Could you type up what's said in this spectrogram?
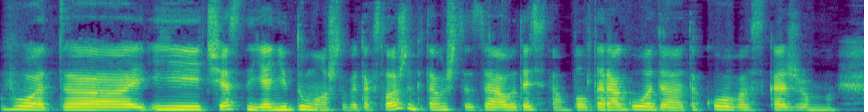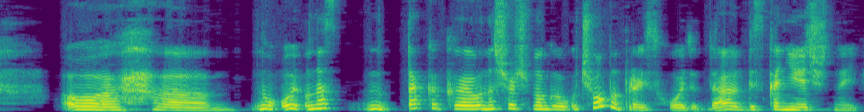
Вот. Э, и, честно, я не думала, что будет так сложно, потому что за вот эти там полтора года такого, скажем, о, э, ну, у нас, ну, так как у нас еще очень много учебы происходит, да, бесконечной,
